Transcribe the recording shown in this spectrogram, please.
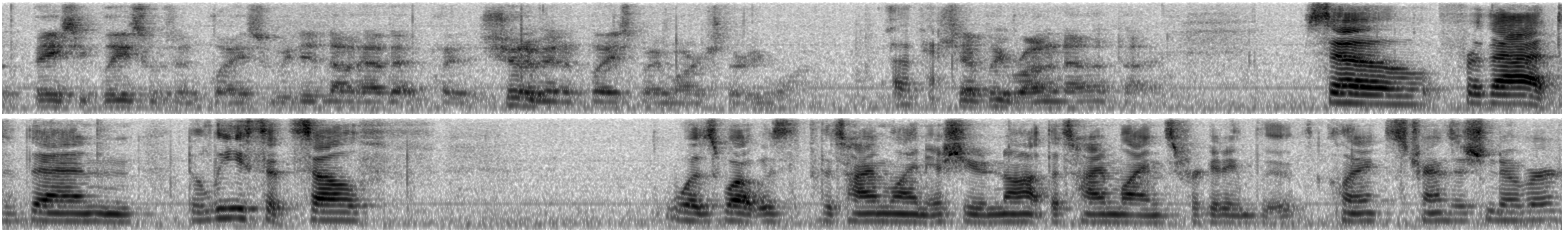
the basic lease was in place. We did not have that in place. It should have been in place by March thirty-one. okay. Simply running out of time. So for that, then the lease itself was what was the timeline issue, not the timelines for getting the clinics transitioned over?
